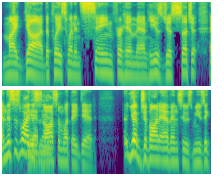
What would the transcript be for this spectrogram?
my God, the place went insane for him, man. He is just such a and this is why yeah, this is man. awesome what they did. You have Je'Von Evans, whose music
